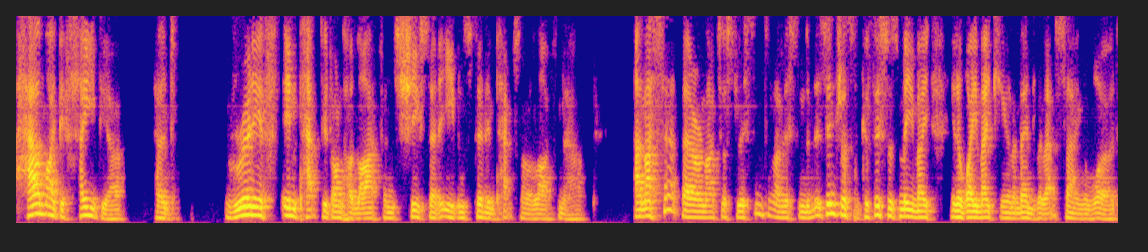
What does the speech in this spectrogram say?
how my behaviour had really impacted on her life. And she said it even still impacts on her life now. And I sat there and I just listened and I listened. And it's interesting because this was me, may, in a way, making an amend without saying a word.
